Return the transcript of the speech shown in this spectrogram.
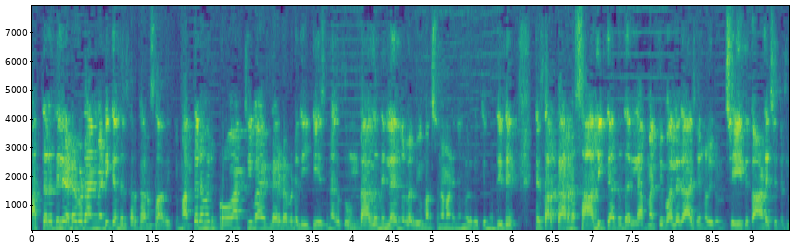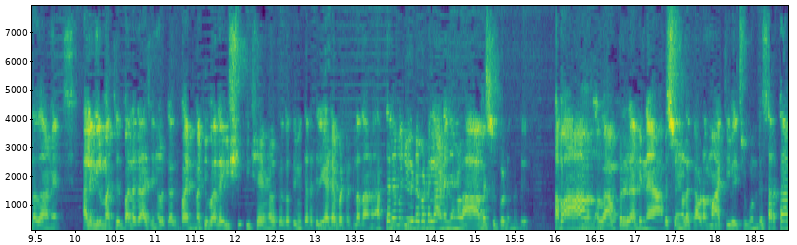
അത്തരത്തിൽ ഇടപെടാൻ വേണ്ടി കേന്ദ്ര സർക്കാരിന് സാധിക്കും. അത്തരം ഒരു പ്രോആക്റ്റീവ് ആയിട്ടുള്ള ഇടപെടൽ ഈ കേസിനകത്ത് ഉണ്ടാകുന്നില്ല എന്നുള്ള വിമർശനമാണ് ഞങ്ങൾ വെക്കുന്നത്. ഇത് സർക്കാരിന് സാധിക്കാത്തതല്ല മറ്റു പല രാജ്യങ്ങളിലും ചെയ്ത് കാണിച്ചിട്ടുള്ളതാണ് അല്ലെങ്കിൽ മറ്റു പല രാജ്യങ്ങൾക്കൊക്കെ മറ്റു പല വിഷയങ്ങൾക്കൊക്കെ ഇത്തരത്തിൽ ഇടപെട്ടിട്ടുള്ളതാണ്. അത്തരം ഒരു ഇടപെടലാണ് ഞങ്ങൾ ആവശ്യപ്പെടുന്നത്. അപ്പൊ ആ പിന്നെ ആവശ്യങ്ങളൊക്കെ അവിടെ മാറ്റി വെച്ചുകൊണ്ട് സർക്കാർ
